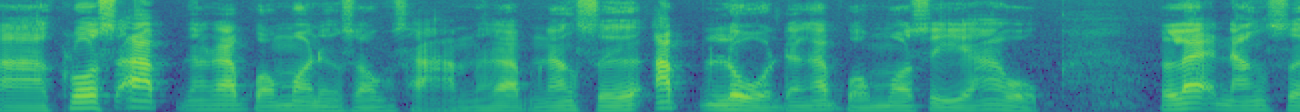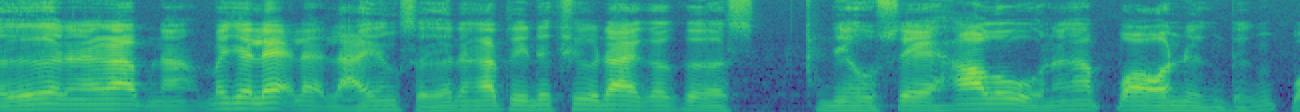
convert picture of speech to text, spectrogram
อ่า close up นะครับของม1 2 3นะครับหนังสือ upload นะครับของม4 5 6 และหนังสือนะครับนะไม่ใช่และและหลายหนังสือนะครับที่นึกชื่อได้ก็คือ New Say Hello นะครับป .1 ถึงป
